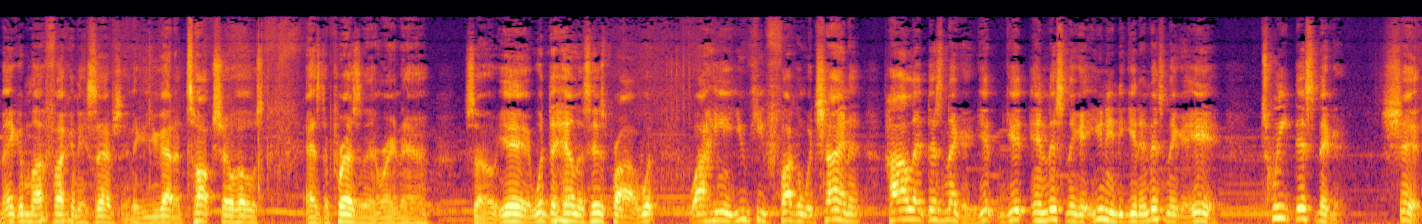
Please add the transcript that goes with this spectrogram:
Make a motherfucking exception. You got a talk show host as the president right now. So yeah, what the hell is his problem? What why he and you keep fucking with China? Holler at this nigga. Get get in this nigga. You need to get in this nigga ear. Tweet this nigga. Shit.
